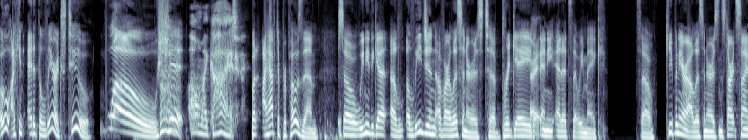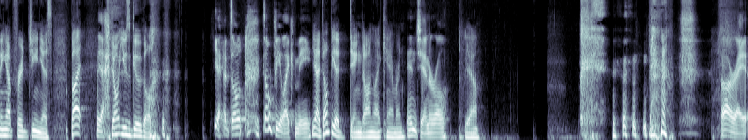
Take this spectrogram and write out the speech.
oh, I can edit the lyrics too. Whoa, shit. Oh my god! But I have to propose them. So we need to get a, a legion of our listeners to brigade right. any edits that we make. So keep an ear out, listeners, and start signing up for Genius. But Yeah, don't use Google. yeah. Don't don't be like me. yeah, don't be a ding dong like Cameron. In general, Yeah. all right.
